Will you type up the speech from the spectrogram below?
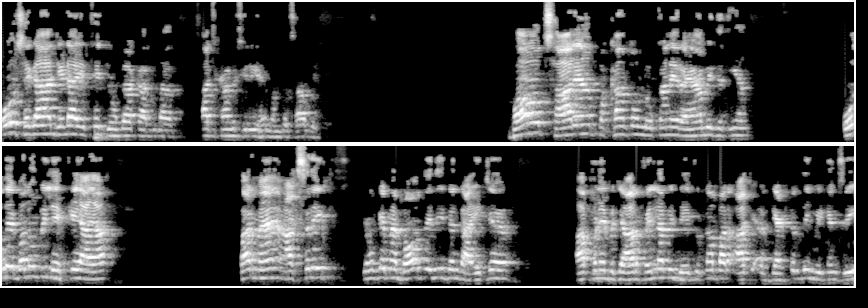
ਉਹ ਸੀਗਾ ਜਿਹੜਾ ਇੱਥੇ ਯੋਗਾ ਕਰਨ ਦਾ ਸੱਚਖੰਡ ਸ੍ਰੀ ਹਰਿਮੰਦਰ ਸਾਹਿਬ ਵਿੱਚ ਬਹੁਤ ਸਾਰਿਆਂ ਪੱਖਾਂ ਤੋਂ ਲੋਕਾਂ ਨੇ ਰਾਇਆਂ ਵੀ ਦਿੱਤੀਆਂ। ਉਹਦੇ ਵੱਲੋਂ ਵੀ ਲਿਖ ਕੇ ਆਇਆ। ਪਰ ਮੈਂ ਅਕਸਰ ਹੀ, ਕਿਉਂਕਿ ਮੈਂ ਬਹੁਤ ਇਹਦੀ ਡੰਗਾਈ 'ਚ ਆਪਣੇ ਵਿਚਾਰ ਪਹਿਲਾਂ ਵੀ ਦੇ ਚੁੱਕਾ, ਪਰ ਅੱਜ ਐਗਜੈਕਟਿਵ ਦੀ ਮੀਟਿੰਗ ਸੀ।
